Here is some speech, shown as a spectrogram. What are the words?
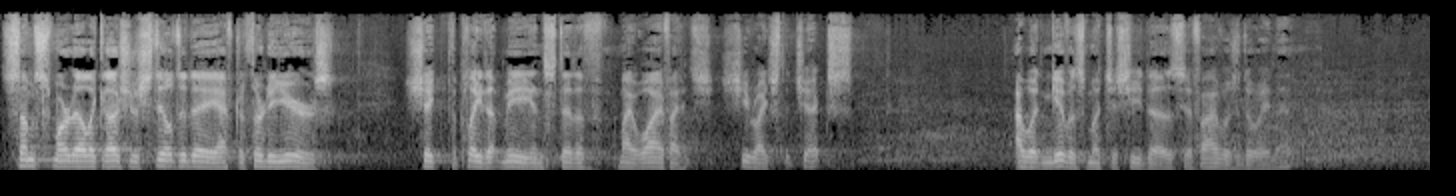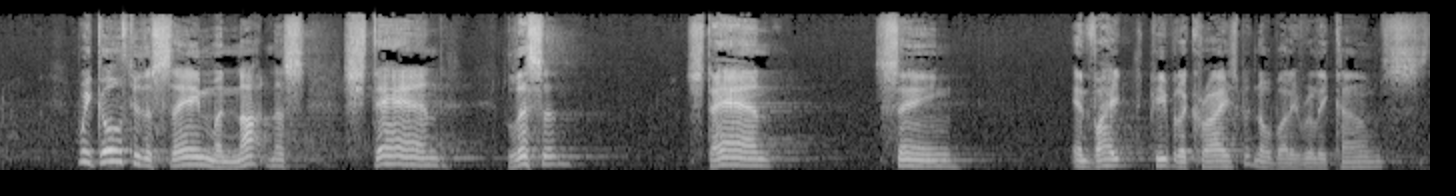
Some smart aleck ushers still today, after 30 years, shake the plate at me instead of my wife. I, she writes the checks. I wouldn't give as much as she does if I was doing that. We go through the same monotonous stand, listen, stand, sing, invite people to Christ, but nobody really comes.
